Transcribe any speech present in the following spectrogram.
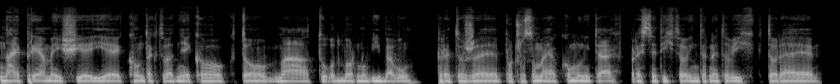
najpriamejšie je kontaktovať niekoho, kto má tú odbornú výbavu pretože počul som aj o komunitách presne týchto internetových, ktoré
